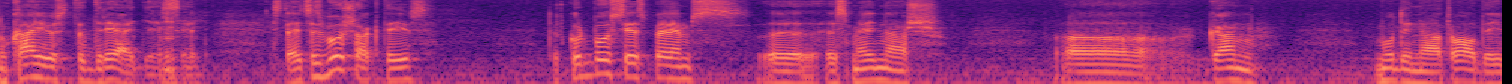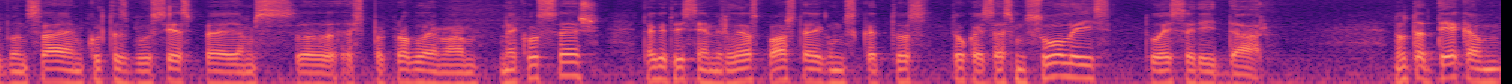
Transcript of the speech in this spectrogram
Nu, kā jūs tad reaģēsiet? Es teicu, es būšu aktīvs. Tur, kur būs iespējams, es mēģināšu uh, gan mudināt valdību un sājumu, kur tas būs iespējams, es par problēmām neklusēšu. Tagad visiem ir liels pārsteigums, ka tos, to, ko es esmu solījis, to es arī daru. Nu, tad tiekam,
